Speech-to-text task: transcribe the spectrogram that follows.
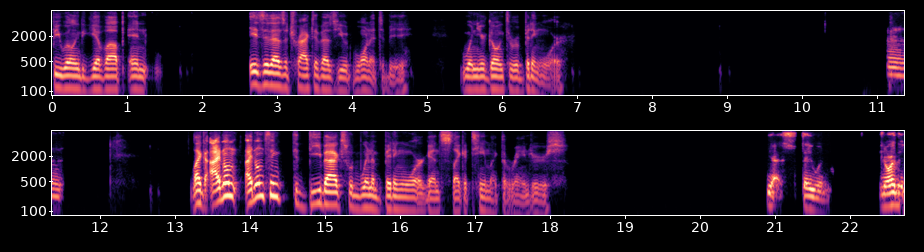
be willing to give up, and is it as attractive as you would want it to be when you're going through a bidding war? Mm. Like I don't I don't think the D-backs would win a bidding war against like a team like the Rangers. Yes, they would. Nor they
